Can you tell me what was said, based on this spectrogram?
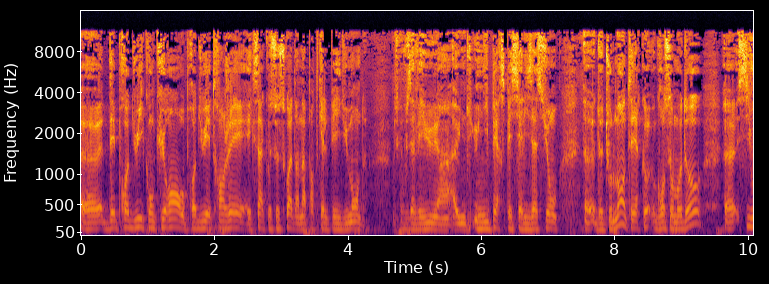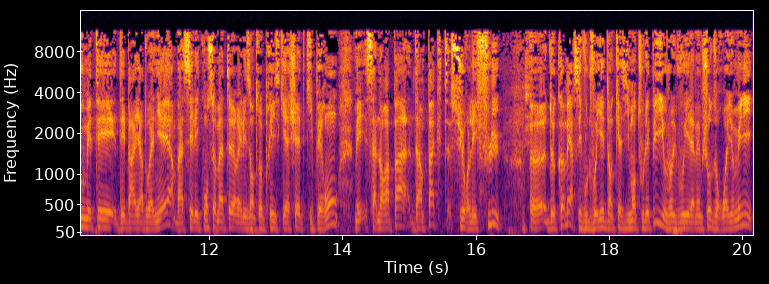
euh, des produits concurrents aux produits étrangers et que ça, que ce soit dans n'importe quel pays du monde, parce que vous avez eu un, une, une, hyper spécialisation euh, de tout le monde. C'est-à-dire que grosso modo, euh, si vous mettez des barrières douanières, bah, c'est les consommateurs et les entreprises qui achètent qui paieront, mais ça n'aura pas d'impact sur les flux euh, de commerce. Et vous le voyez dans quasiment tous les pays. Aujourd'hui, vous voyez la même chose au Royaume-Uni.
